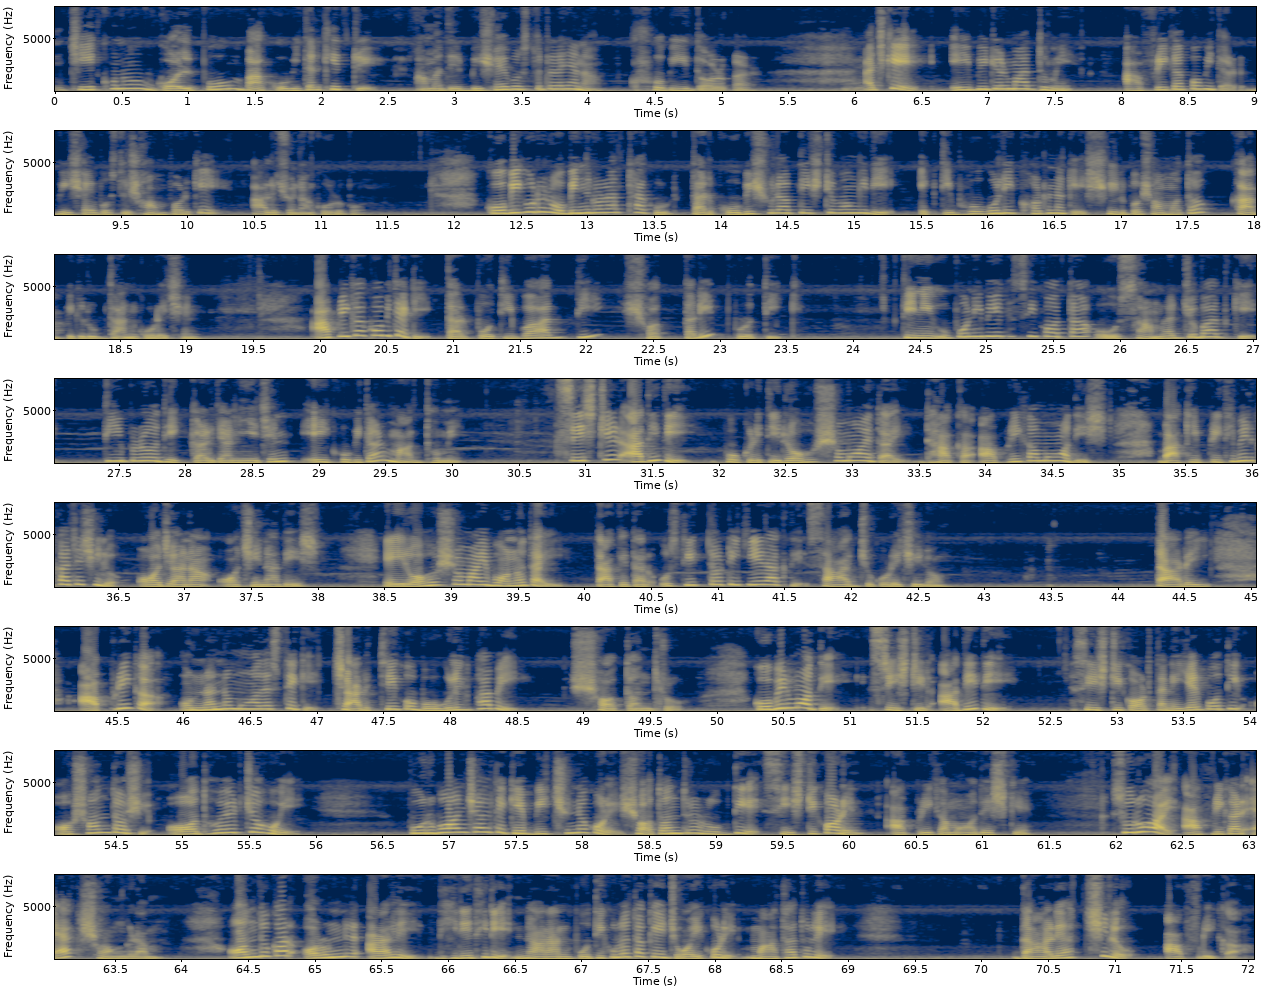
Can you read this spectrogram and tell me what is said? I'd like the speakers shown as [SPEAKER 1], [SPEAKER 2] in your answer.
[SPEAKER 1] যে কোনো গল্প বা কবিতার ক্ষেত্রে আমাদের বিষয়বস্তুটা জানা খুবই দরকার। আজকে এই ভিডিওর মাধ্যমে আফ্রিকা কবিতার বিষয়বস্তু সম্পর্কে আলোচনা করব। কবিগুরু রবীন্দ্রনাথ ঠাকুর তার কবি সুলভ দৃষ্টিভঙ্গি দিয়ে একটি ভৌগোলিক ঘটনাকে শিল্পসম্মত কাব্যিক রূপ দান করেছেন। আফ্রিকা কবিতাটি তার প্রতিবাদী সত্তারই প্রতীক। তিনি উপনিবেশিকতা ও সাম্রাজ্যবাদকে তীব্র ধিক্কার জানিয়েছেন এই কবিতার মাধ্যমে। সৃষ্টির আদিতে প্রকৃতির রহস্যময়তায় ঢাকা আফ্রিকা মহাদেশ, বাকি পৃথিবীর কাছে ছিল অজানা, অচেনা দেশ। এই রহস্যময় বনতাই তাকে তার অস্তিত্ব টিকিয়ে রাখতে সাহায্য করেছিল। তার এই আফ্রিকা অন্যান্য মহাদেশ থেকে চারিত্রিক ও ভৌগোলিকভাবেই স্বতন্ত্র। কবির মতে, সৃষ্টির আদিতে সৃষ্টিকর্তা নিজের প্রতি অসন্তোষে অধৈর্য হয়ে পূর্ব অঞ্চল থেকে বিচ্ছিন্ন করে স্বতন্ত্র রূপ দিয়ে সৃষ্টি করেন আফ্রিকা মহাদেশকে। শুরু হয় আফ্রিকার এক সংগ্রাম। অন্ধকার অরণ্যের আড়ালে ধীরে ধীরে নানান প্রতিকূলতাকে জয় করে মাথা তুলে দাঁড়াচ্ছিল আফ্রিকা।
